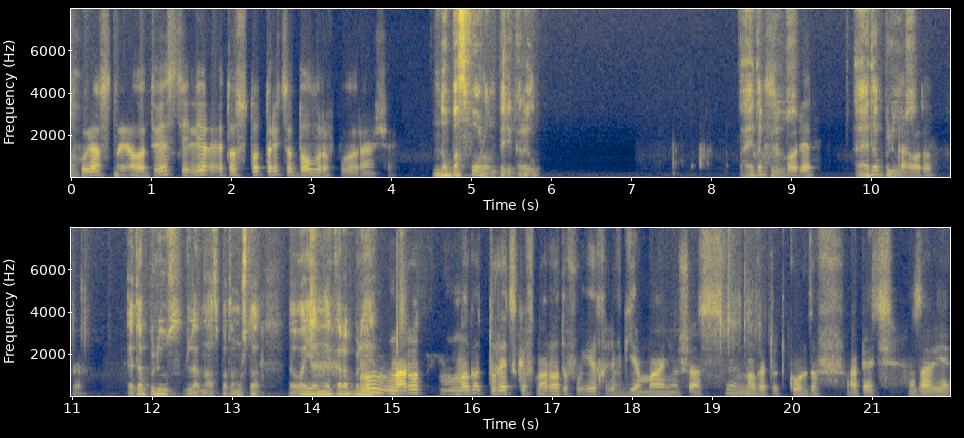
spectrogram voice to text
дохуя стояла. 200 лир, это 130 долларов было раньше. Но Босфор он перекрыл. А это плюс. Спорят, А это плюс. да, вот это- Это плюс для нас, потому что военные корабли... Ну, народ, много турецких народов уехали в Германию. Сейчас Да, много тут курдов опять заве-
